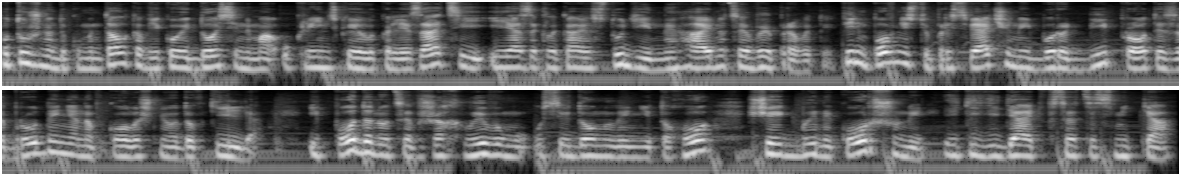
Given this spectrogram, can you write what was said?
Потужна документалка, в якої досі нема української локалізації, і я закликаю студії негайно це виправити. Фільм повністю присвячений боротьбі проти забруднення навколишнього довкілля, і подано це в жахливому усвідомленні того, що якби не коршуни, які їдять все це сміття,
